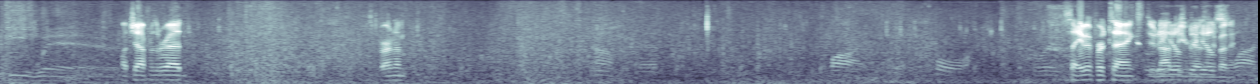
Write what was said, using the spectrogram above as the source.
Beware. Watch out for the red. Let's burn him. Five, four, three, Save it for tanks. Do not heals, be big res heals. anybody. one.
